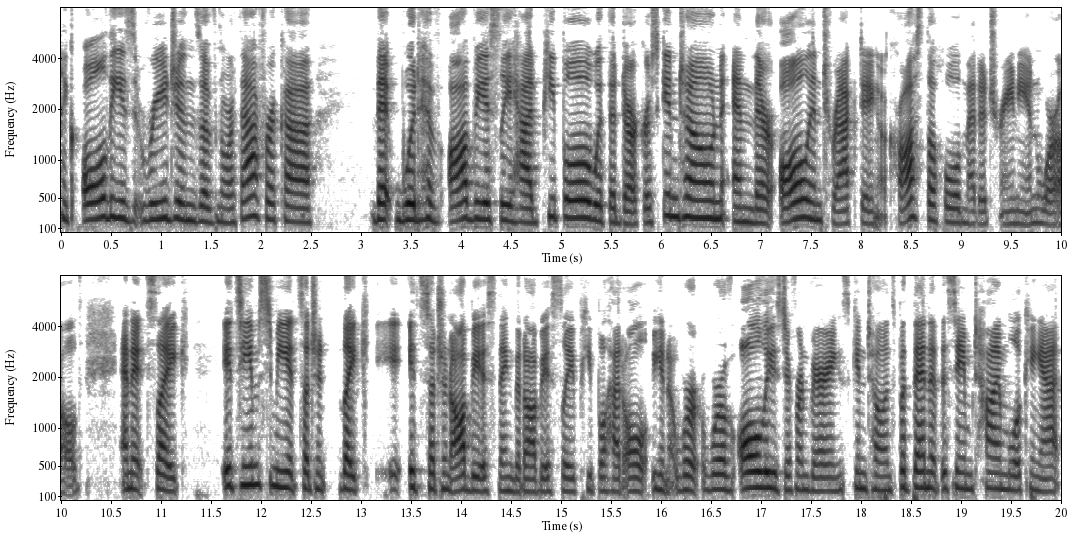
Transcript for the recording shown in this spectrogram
like all these regions of North Africa that would have obviously had people with a darker skin tone and they're all interacting across the whole Mediterranean world. And it's like it seems to me it's such an like it's such an obvious thing that obviously people had all you know were were of all these different varying skin tones but then at the same time looking at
